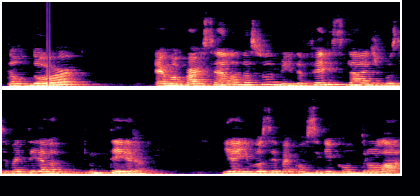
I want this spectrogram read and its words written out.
Então, dor é uma parcela da sua vida. Felicidade, você vai ter ela inteira. E aí você vai conseguir controlar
